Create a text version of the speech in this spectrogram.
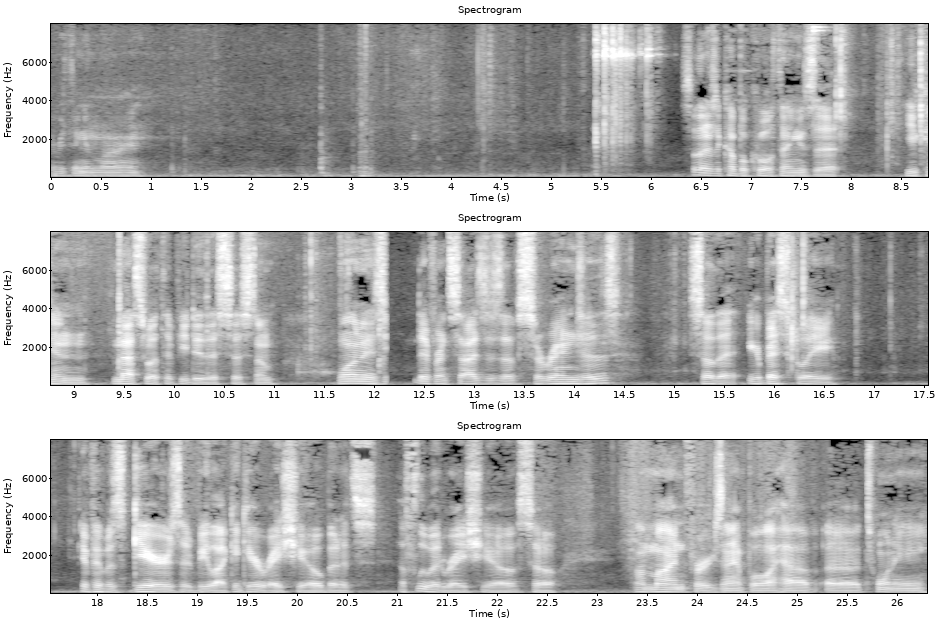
everything in line. So there's a couple cool things that you can mess with if you do this system. One is different sizes of syringes so that you're basically, if it was gears, it'd be like a gear ratio, but it's a fluid ratio. So on mine, for example, I have a 20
